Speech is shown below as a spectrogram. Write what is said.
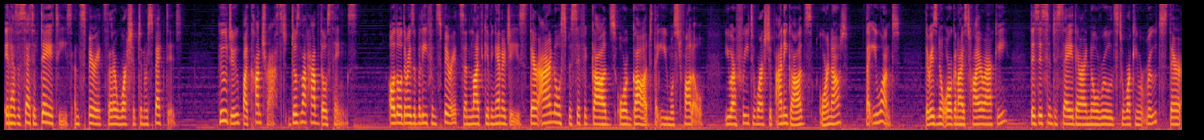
It has a set of deities and spirits that are worshipped and respected. Hoodoo, by contrast, does not have those things. Although there is a belief in spirits and life giving energies, there are no specific gods or god that you must follow. You are free to worship any gods, or not, that you want. There is no organised hierarchy. This isn't to say there are no rules to working with roots, there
